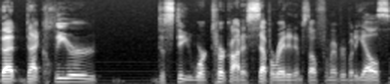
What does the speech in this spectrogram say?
That that clear, distinct work Turcotte has separated himself from everybody else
